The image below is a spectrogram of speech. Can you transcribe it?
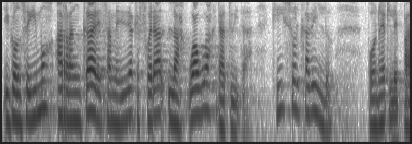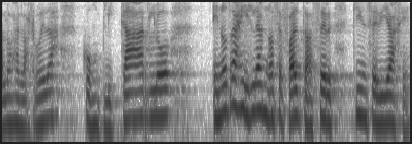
Y conseguimos arrancar esa medida que fuera las guaguas gratuitas. ¿Qué hizo el Cabildo? Ponerle palos a las ruedas, complicarlo. En otras islas no hace falta hacer 15 viajes.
